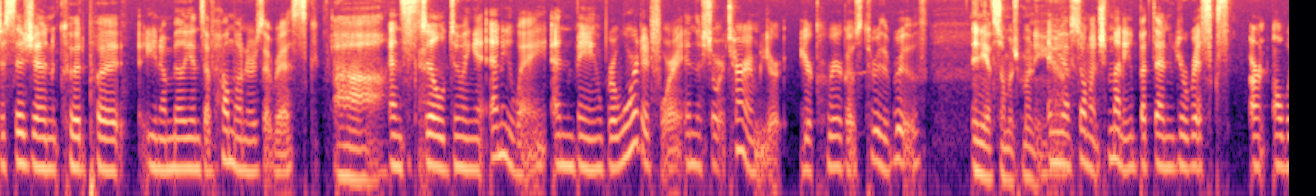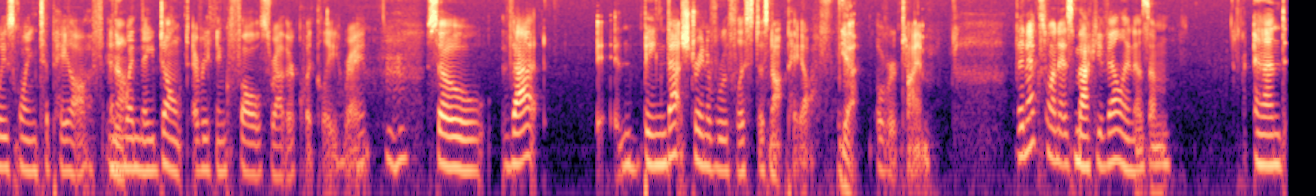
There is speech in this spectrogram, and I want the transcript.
decision could put you know millions of homeowners at risk, Ah. and still doing it anyway and being rewarded for it in the short term. Your your career goes through the roof. And you have so much money. and yeah. you have so much money, but then your risks aren't always going to pay off. And No. when they don't, everything falls rather quickly, right? Mm-hmm. So that being that strain of ruthless does not pay off yeah. over time. The next one is Machiavellianism. And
